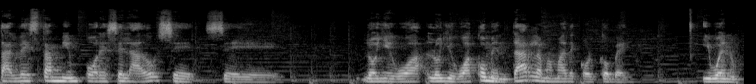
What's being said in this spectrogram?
tal vez también por ese lado se, se lo, llegó a, lo llegó a comentar la mamá de Kurt Cobain. Y bueno,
